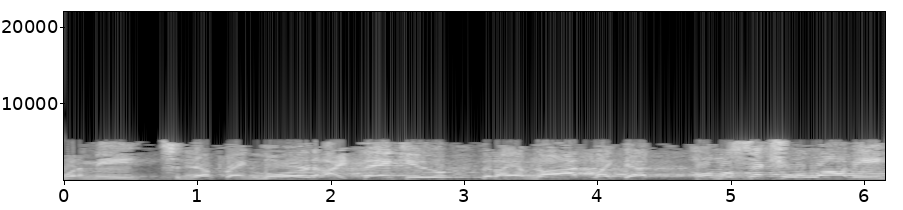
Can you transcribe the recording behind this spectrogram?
one of me, sitting down praying, Lord, I thank you that I am not like that homosexual lobby.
